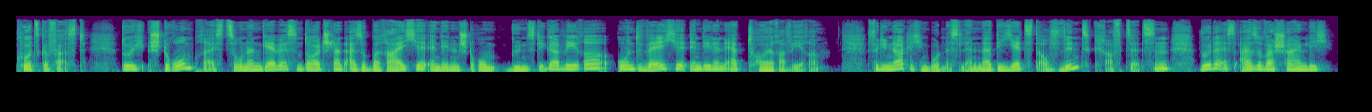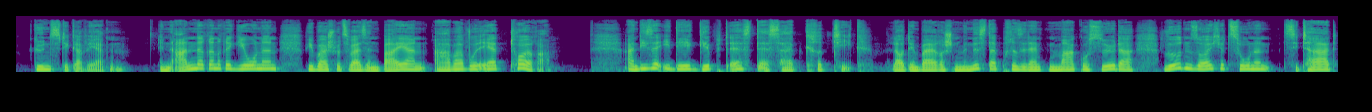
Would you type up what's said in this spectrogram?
Kurz gefasst, durch Strompreiszonen gäbe es in Deutschland also Bereiche, in denen Strom günstiger wäre und welche, in denen er teurer wäre. Für die nördlichen Bundesländer, die jetzt auf Windkraft setzen, würde es also wahrscheinlich günstiger werden. In anderen Regionen, wie beispielsweise in Bayern, aber wohl eher teurer. An dieser Idee gibt es deshalb Kritik. Laut dem bayerischen Ministerpräsidenten Markus Söder würden solche Zonen, Zitat,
